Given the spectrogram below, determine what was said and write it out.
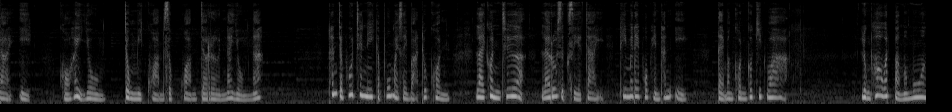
ได้อีก ขอให้โยมจงมีความสุขความเจริญนะโยมนะ ท่านจะพูดเช่นนี้กับผู้มาใส่บาตรทุกคน หลายคนเชื่อและรู้สึกเสียใจที่ไม่ได้พบเห็นท่านอีก แต่บางคนก็คิดว่า หลวงพ่อวัดป่ามะม่วง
